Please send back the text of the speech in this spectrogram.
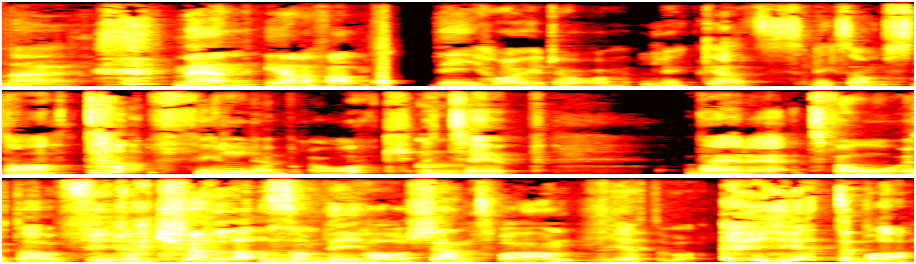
Nej. Men i alla fall. Vi har ju då lyckats liksom starta fyllebråk. Mm. Typ, vad är det, två utav fyra kvällar mm. som vi har känt varandra. Jättebra. Jättebra.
